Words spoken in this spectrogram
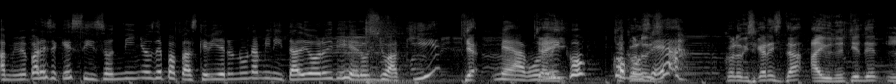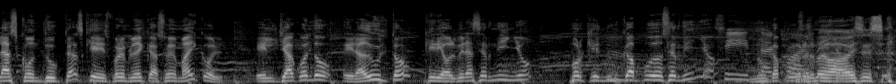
a mí me parece que sí son niños de papás que vieron una minita de oro y dijeron, yo aquí me hago rico con como lo- sea. Con lo que dice Karencita, ahí uno entiende las conductas que es, por ejemplo, en el caso de Michael. Él ya cuando era adulto quería volver a ser niño porque nunca pudo ser niño. Sí, Nunca pudo ser da a niño. veces...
